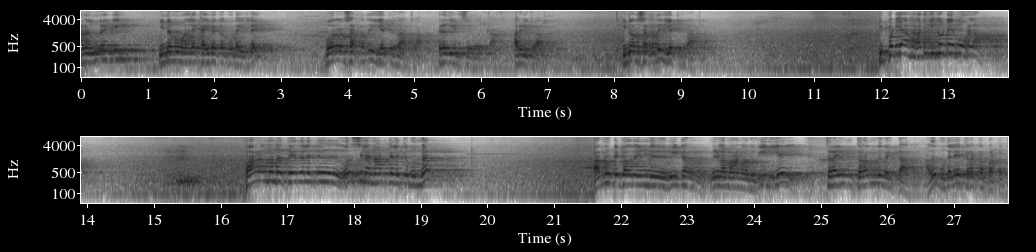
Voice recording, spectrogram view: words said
ஆனால் இன்றைக்கு இன்னமும் அதில் கை வைக்கக்கூட இல்லை. வேறொரு சட்டத்தை இயற்றுகிறார்களாம். பிரதியீடு செய்வதற்காக அறிவிக்கிறார்கள். இன்னொரு சட்டத்தை இயற்றுகிறார்களாம். இப்படியாக அடுக்கிக்கொண்டே போகலாம். பாராளுமன்ற தேர்தலுக்கு ஒரு சில நாட்களுக்கு முன்னர் அறுநூற்றி பதினைந்து மீட்டர் நீளமான ஒரு வீதியை திரை திறந்து வைத்தார்கள். அது முதலே திறக்கப்பட்டது.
